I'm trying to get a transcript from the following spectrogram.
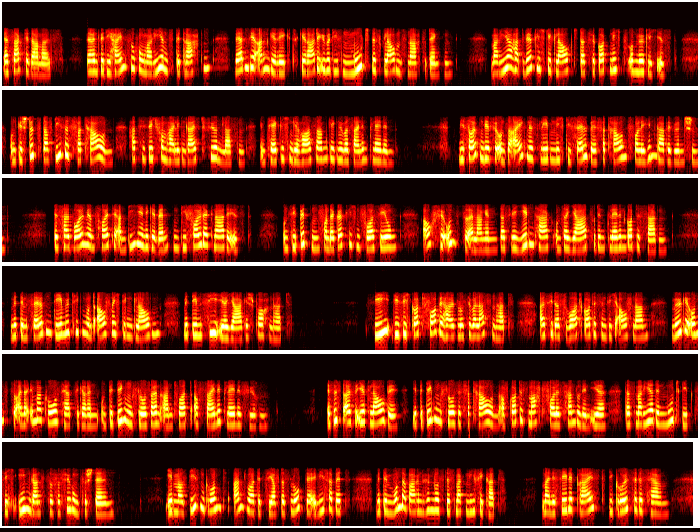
Er sagte damals, während wir die Heimsuchung Mariens betrachten, werden wir angeregt, gerade über diesen Mut des Glaubens nachzudenken. Maria hat wirklich geglaubt, dass für Gott nichts unmöglich ist. Und gestützt auf dieses Vertrauen hat sie sich vom Heiligen Geist führen lassen im täglichen Gehorsam gegenüber seinen Plänen. Wie sollten wir für unser eigenes Leben nicht dieselbe vertrauensvolle Hingabe wünschen? Deshalb wollen wir uns heute an diejenige wenden, die voll der Gnade ist, und sie bitten, von der göttlichen Vorsehung auch für uns zu erlangen, dass wir jeden Tag unser Ja zu den Plänen Gottes sagen, mit demselben demütigen und aufrichtigen Glauben, mit dem sie ihr Ja gesprochen hat. Sie, die sich Gott vorbehaltlos überlassen hat, als sie das Wort Gottes in sich aufnahm, möge uns zu einer immer großherzigeren und bedingungsloseren Antwort auf seine Pläne führen. Es ist also ihr Glaube, ihr bedingungsloses Vertrauen auf Gottes machtvolles Handeln in ihr, das Maria den Mut gibt, sich ihm ganz zur Verfügung zu stellen. Eben aus diesem Grund antwortet sie auf das Lob der Elisabeth mit dem wunderbaren Hymnus des Magnificat. Meine Seele preist die Größe des Herrn,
